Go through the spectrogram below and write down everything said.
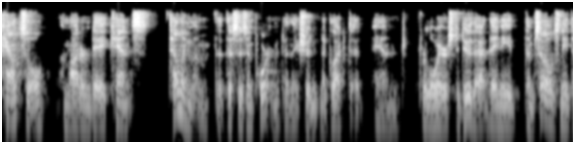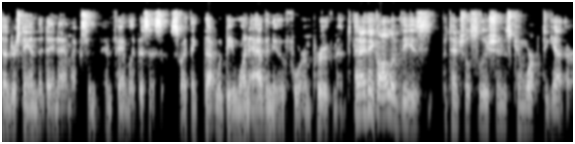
counsel, a modern day Kent's, telling them that this is important and they shouldn't neglect it. And for lawyers to do that, they need themselves need to understand the dynamics in, in family businesses. So I think that would be one avenue for improvement. And I think all of these potential solutions can work together.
